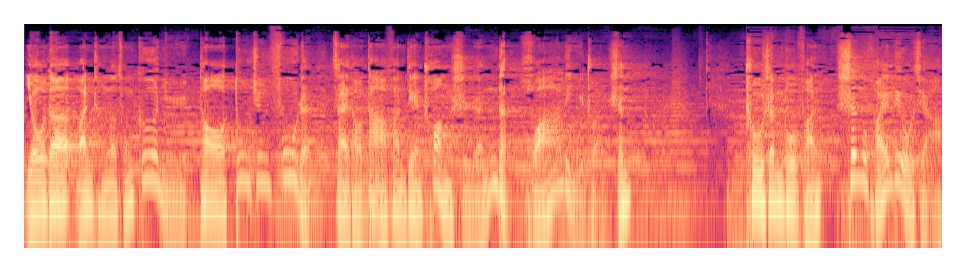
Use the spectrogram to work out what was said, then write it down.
有的完成了从歌女到督军夫人再到大饭店创始人的华丽转身。出身不凡，身怀六甲，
